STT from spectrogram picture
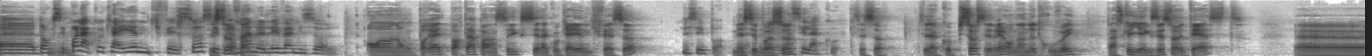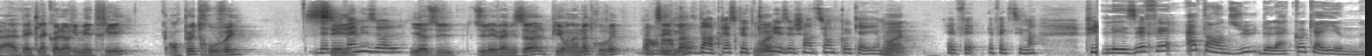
Euh, donc, c'est pas la cocaïne qui fait ça, c'est vraiment fait- le lévamisole. On, on pourrait être porté à penser que c'est la cocaïne qui fait ça. Mais c'est pas. Mais c'est pas cocaïne, ça. C'est la coupe. C'est ça. C'est la coupe. Puis ça, c'est vrai, on en a trouvé. Parce qu'il existe un test euh, avec la colorimétrie. On peut trouver. De lévamisole. Il y a du, du lévamisole, puis on en a trouvé, Bon, on en effectivement. trouve dans presque tous Ouais. les échantillons de cocaïne. Effe- effectivement. Les effets attendus de la cocaïne,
